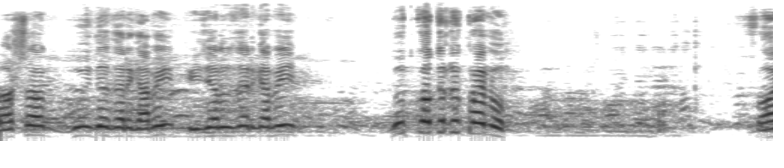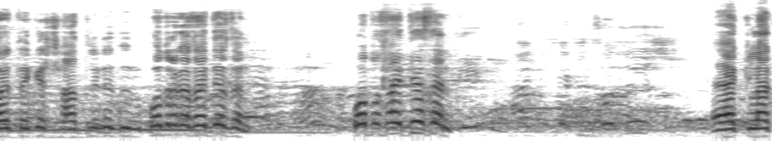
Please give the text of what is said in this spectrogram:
দর্শক, দুই হাজার গাভী ফিজিএম জাতের গাভী দুধ কতটুকু পাইবো? ছয় থেকে সাত লিটার দুধ। কত টাকা চাইতেছেন? কত চাইতেছেন? এক লাখ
